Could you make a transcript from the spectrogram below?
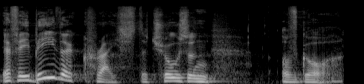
If he be the Christ, the chosen of God.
